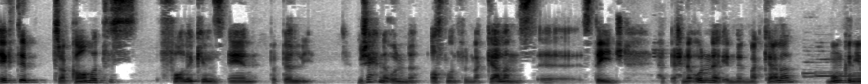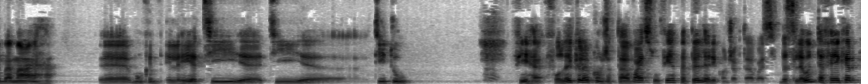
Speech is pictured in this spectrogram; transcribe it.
اكتب trachomatous follicles and papillae مش إحنا قلنا أصلا في ال MacCallan stage إحنا قلنا إن ال MacCallan ممكن يبقى معاها آه، ممكن اللي هي T T T 2 فيها follicular conjunctivitis وفيها papillary conjunctivitis. بس لو انت فاكر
